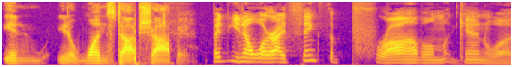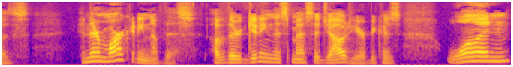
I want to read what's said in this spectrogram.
in you know one stop shopping. But you know where i think the problem again was in their marketing of this of their getting this message out here because one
